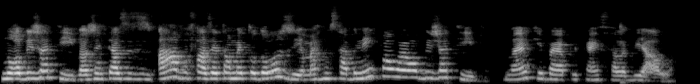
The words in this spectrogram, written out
no objetivo. A gente às vezes, ah, vou fazer tal metodologia, mas não sabe nem qual é o objetivo, né, que vai aplicar em sala de aula.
